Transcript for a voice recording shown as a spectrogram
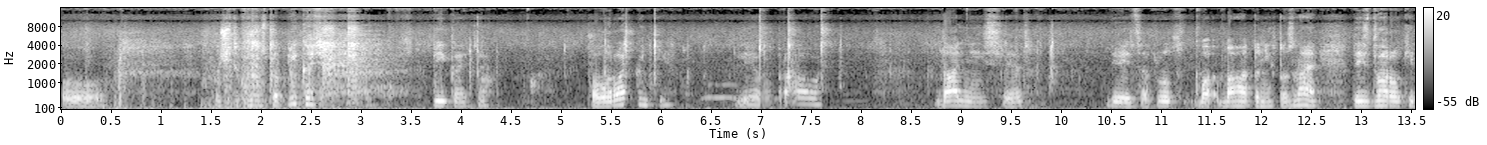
О, Хочете комусь попикать? Пикайте. Поворотники. Лево-право. Дальній світ. Дивіться, тут багато ніхто знає. Десь два роки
